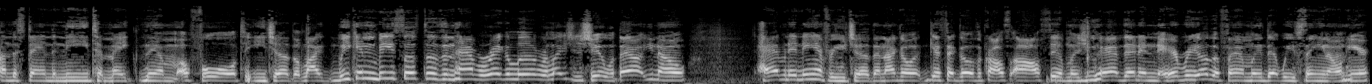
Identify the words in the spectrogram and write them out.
understand the need to make them a foil to each other. Like, we can be sisters and have a regular relationship without, you know, having it in for each other. And I go, guess that goes across all siblings. You have that in every other family that we've seen on here.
